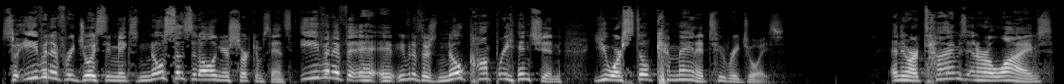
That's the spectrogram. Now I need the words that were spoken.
So even if rejoicing makes no sense at all in your circumstance, even if it, even if there's no comprehension, you are still commanded to rejoice. And there are times in our lives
